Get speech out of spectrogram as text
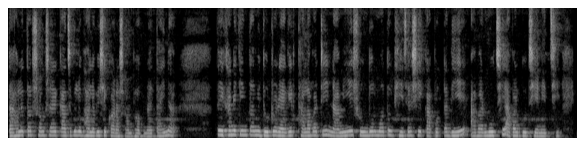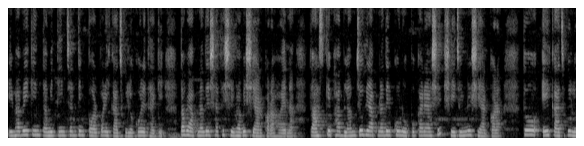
তাহলে তো আর সংসারের কাজগুলো ভালোবেসে করা সম্ভব নয়, তাই না? তো এখানে কিন্তু আমি দুটো র্যাগের থালাবাটি নামিয়ে সুন্দর মতো ভিজা সেই কাপড়টা দিয়ে আবার মুছে আবার গুছিয়ে নিচ্ছি। এভাবেই কিন্তু আমি তিন চার দিন পর পর এই কাজগুলো করে থাকি। তবে আপনাদের সাথে সেভাবে শেয়ার করা হয় না। তো আজকে ভাবলাম যদি আপনাদের কোনো উপকারে আসে সেই জন্যই শেয়ার করা। তো এই কাজগুলো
